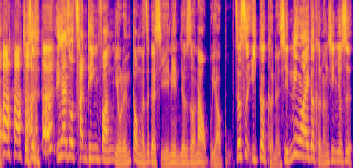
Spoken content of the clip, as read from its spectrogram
就是应该说餐厅方有人动了这个邪念，就是说那我不要补，这是一个可能性。另外一个可能性就是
